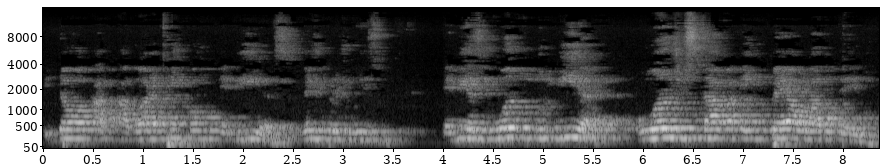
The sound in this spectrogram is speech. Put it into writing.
Então, agora aqui com Elias, veja o prejuízo. Elias, enquanto dormia, o anjo estava em pé ao lado dele.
